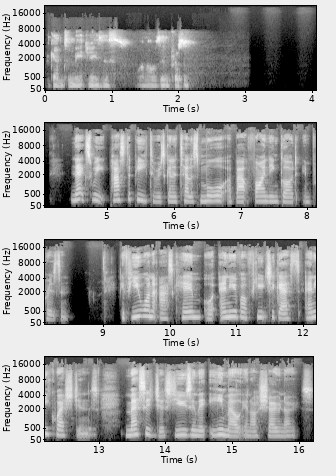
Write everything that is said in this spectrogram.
began to meet Jesus when I was in prison. Next week, Pastor Peter is going to tell us more about finding God in prison. If you want to ask him or any of our future guests any questions, message us using the email in our show notes.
